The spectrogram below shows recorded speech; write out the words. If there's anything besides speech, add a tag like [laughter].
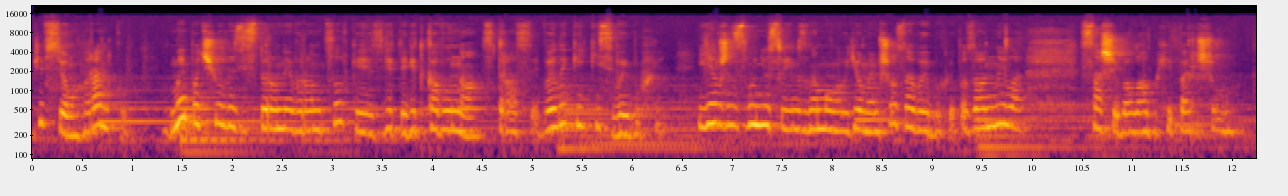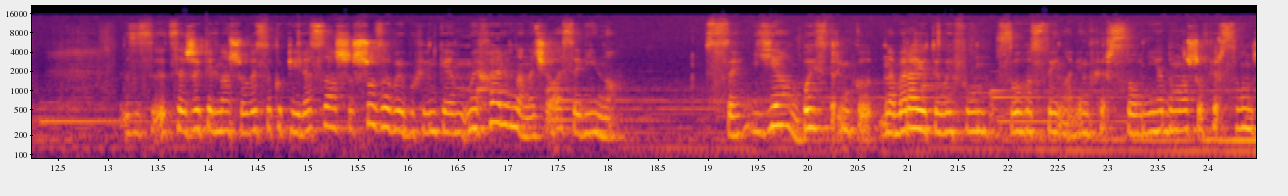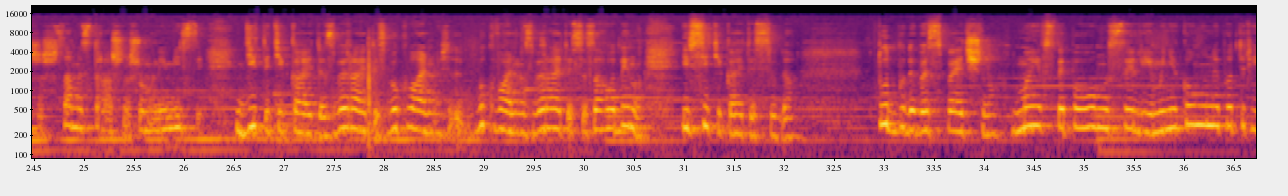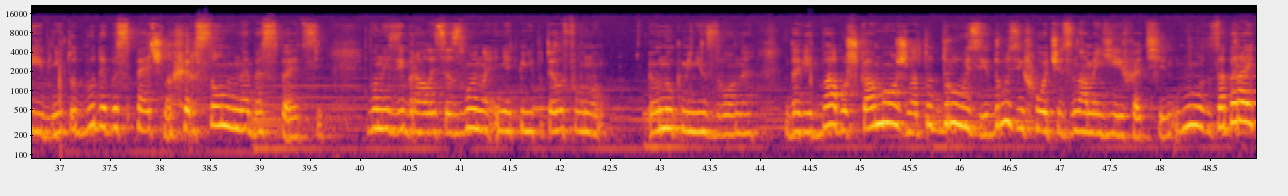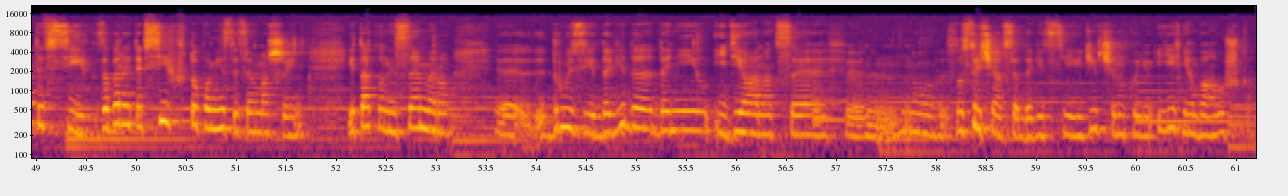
пів сьомого ранку, ми почули зі сторони Воронцовки, звідти від кавуна з траси, великі якісь вибухи. І я вже дзвоню своїм знайомим, що за вибухи. Позвонила Саші Балабухі першому. Це житель нашого високопілля. Саша, що за вибухи? Він каже, Михайлівна, почалася війна. Все, я бистренько набираю телефон свого сина, він в Херсоні. Я думала, що Херсон же ж саме страшне, що ми не в місті. Діти тікайте, збирайтесь, буквально, буквально збирайтеся за годину і всі тікайте сюди. Тут буде безпечно. Ми в степовому селі, ми нікому не потрібні. Тут буде безпечно. Херсон в небезпеці. Вони зібралися, дзвонять мені по телефону. Внук мені дзвонить, Давід, бабушка, а можна? Тут друзі, друзі хочуть з нами їхати. Ну, забирайте всіх, забирайте всіх, хто поміститься в машині. І так вони семеро, е, друзі Давіда Даніл і Діана, це е, ну, зустрічався Давід з цією дівчинкою і їхня бабушка.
